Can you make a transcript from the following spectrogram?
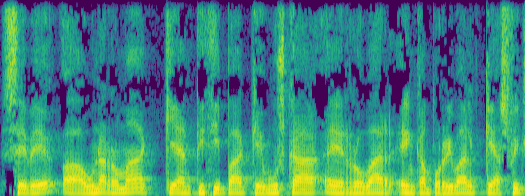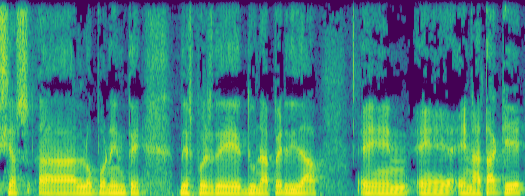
se ve a una Roma que anticipa, que busca eh, robar en campo rival, que asfixia al oponente después de, de una pérdida en, eh, en ataque,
